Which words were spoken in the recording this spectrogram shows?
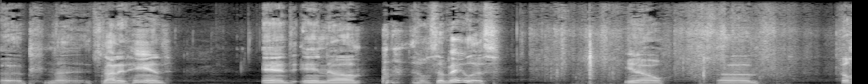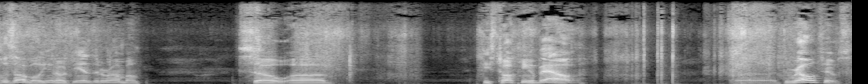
uh, it's not at hand. And in um, you know, um, you know, at the end of the Rambam. So uh, he's talking about uh, the relatives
